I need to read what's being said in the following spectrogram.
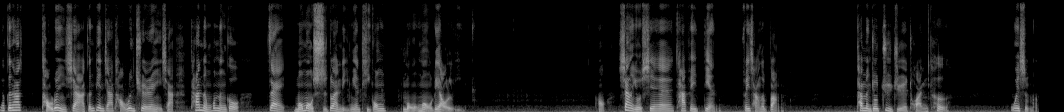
要跟他讨论一下，跟店家讨论确认一下，他能不能够在某某时段里面提供某某料理。哦，像有些咖啡店非常的棒，他们就拒绝团客，为什么？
